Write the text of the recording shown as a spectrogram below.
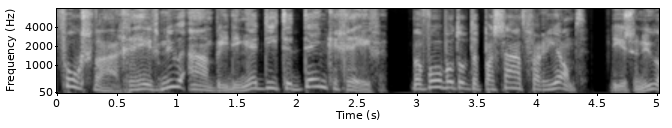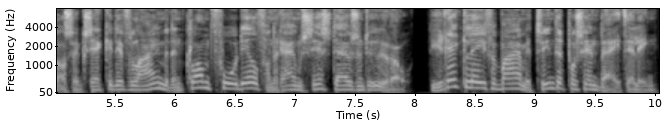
Volkswagen heeft nu aanbiedingen die te denken geven. Bijvoorbeeld op de Passat variant. Die is er nu als executive line met een klantvoordeel van ruim 6000 euro. Direct leverbaar met 20% bijtelling.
